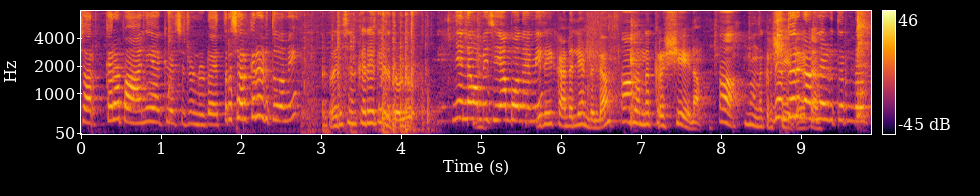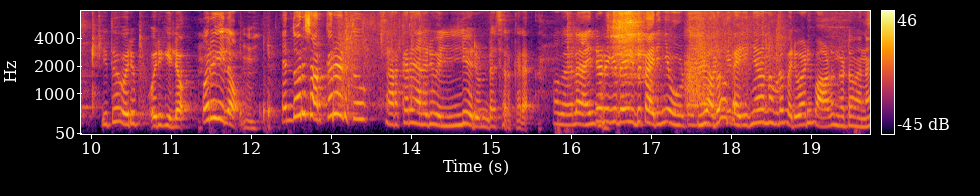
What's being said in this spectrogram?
ശർക്കര പാനിയാക്കി വെച്ചിട്ടുണ്ട് കേട്ടോ എത്ര ശർക്കര എടുത്തു മമ്മി ഒരു ശർക്കരയൊക്കെ എടുത്തോളൂ എന്നാ മമ്മി ചെയ്യാൻ പോകുന്ന ഇത് ഈ കടല ഉണ്ടല്ലോ ഇതൊന്ന് കൃഷി ചെയ്യണം. ആ. ഒന്ന് കൃഷി കടല എടുത്തിട്ടുണ്ട്? ഇത് ഒരു ഒരു കിലോ. ഒരു കിലോ? എന്തോ ഒരു ശർക്കര എടുത്തു? ശർക്കര ഞാനൊരു വലിയൊരു ഉണ്ട ശർക്കര. അതെ അതിന്റെ ഇടയ്ക്ക് ഇത് കരിഞ്ഞു അയ്യോ അത് കരിഞ്ഞാൽ നമ്മുടെ പരിപാടി പാളും കേട്ടോ തന്നെ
